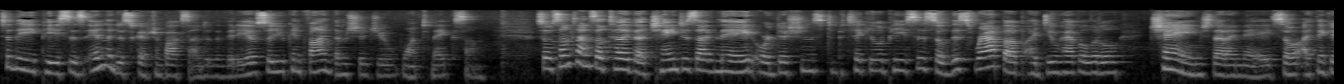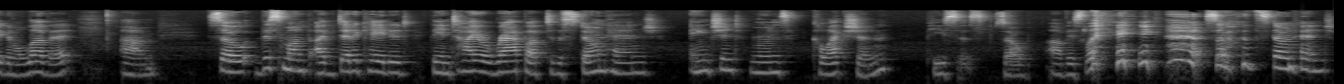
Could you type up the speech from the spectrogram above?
to the pieces in the description box under the video so you can find them should you want to make some. So sometimes I'll tell you about changes I've made or additions to particular pieces. So this wrap up, I do have a little change that I made. So I think you're going to love it. Um, so this month I've dedicated the entire wrap up to the Stonehenge Ancient Ruins collection pieces. So obviously, so Stonehenge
